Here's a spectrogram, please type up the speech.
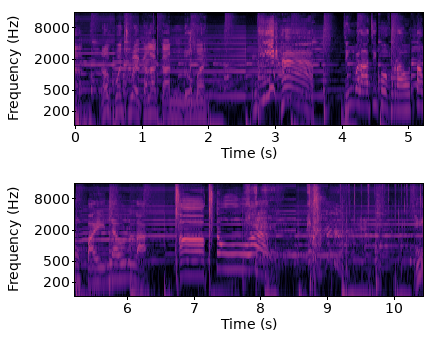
อ เราควรช่วยกันละกันรู้ไหม นี่ฮ่าถึงเวลาที่พวกเราต้องไปแล้วล่ะ ออกตัวโอ้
